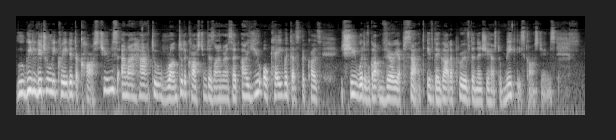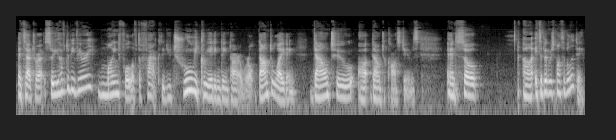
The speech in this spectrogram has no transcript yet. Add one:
we literally created the costumes, and I had to run to the costume designer and said, "Are you okay with this?" Because she would have gotten very upset if they got approved, and then she has to make these costumes, etc. So you have to be very mindful of the fact that you're truly creating the entire world, down to lighting, down to uh, down to costumes, and so uh, it's a big responsibility.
